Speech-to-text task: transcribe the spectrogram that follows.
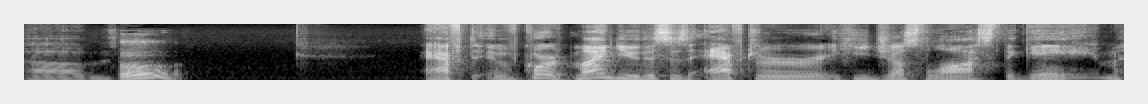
Um, oh. After, of course, mind you, this is after he just lost the game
